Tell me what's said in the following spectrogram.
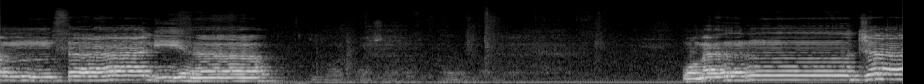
أمثالها ومن جاء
